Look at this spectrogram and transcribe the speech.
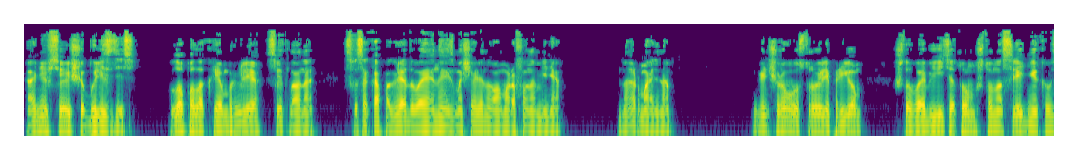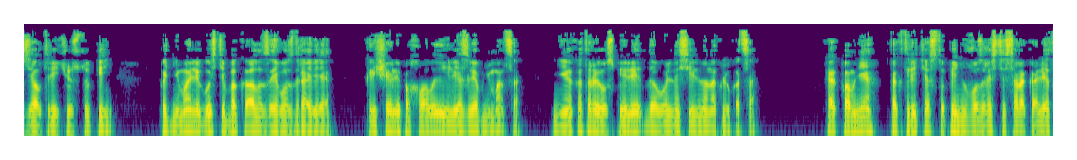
Они все еще были здесь. Лопала крем-брюле Светлана, свысока поглядывая на измочаленного марафоном меня. Нормально. Гончарова устроили прием, чтобы объявить о том, что наследник взял третью ступень. Поднимали гости бокалы за его здравие, кричали похвалы и лезли обниматься. Некоторые успели довольно сильно наклюкаться. Как по мне, так третья ступень в возрасте сорока лет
